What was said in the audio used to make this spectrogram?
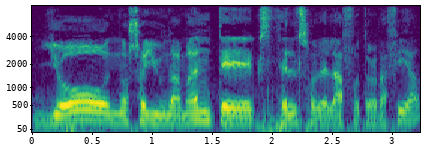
Yo no soy un amante excelso de la fotografía,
